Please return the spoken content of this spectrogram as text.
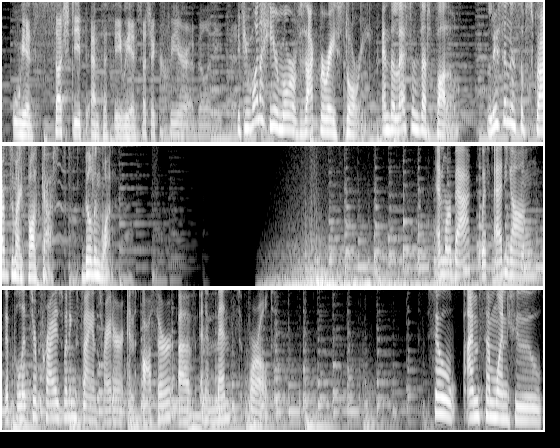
we had such deep empathy. We had such a clear ability to. If you want to hear more of Zach Perret's story and the lessons that follow, listen and subscribe to my podcast, Building One. And we're back with Ed Yong, the Pulitzer Prize winning science writer and author of An Immense World. So, I'm someone who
